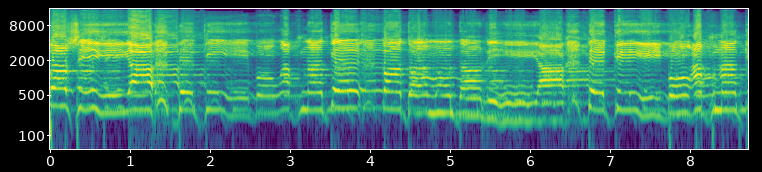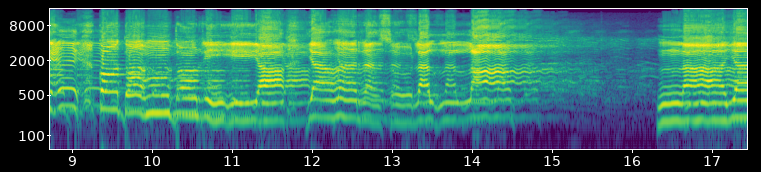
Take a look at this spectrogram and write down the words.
বসিয়া দেখিব আপনাকে কদম দরিয়া, দেখিব আপনাকে কদম দরিয়া। ইয়া রাসূলুল্লাহ, লা ইয়া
